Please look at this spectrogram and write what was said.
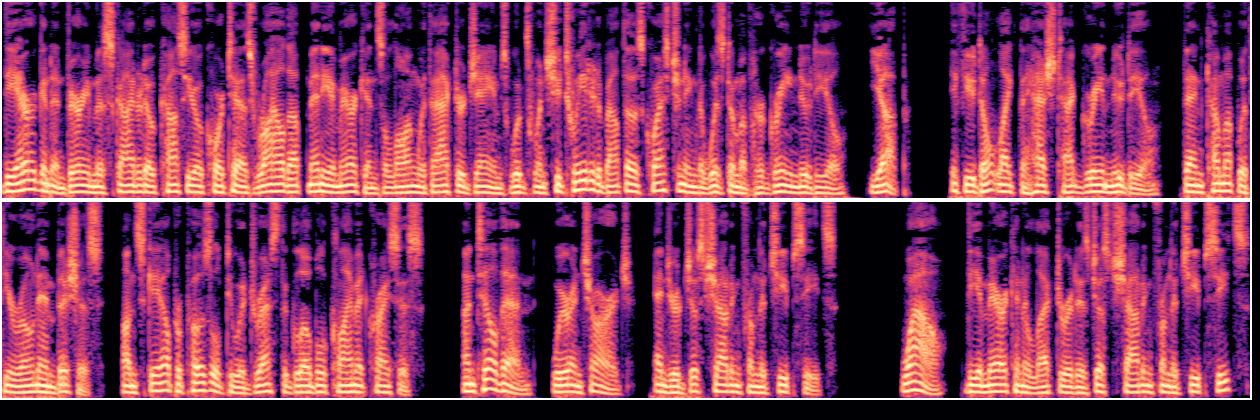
the arrogant and very misguided Ocasio-Cortez riled up many Americans along with actor James Woods when she tweeted about those questioning the wisdom of her Green New Deal, yup. If you don't like the hashtag Green New Deal, then come up with your own ambitious, on-scale proposal to address the global climate crisis. Until then, we're in charge, and you're just shouting from the cheap seats. Wow, the American electorate is just shouting from the cheap seats?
